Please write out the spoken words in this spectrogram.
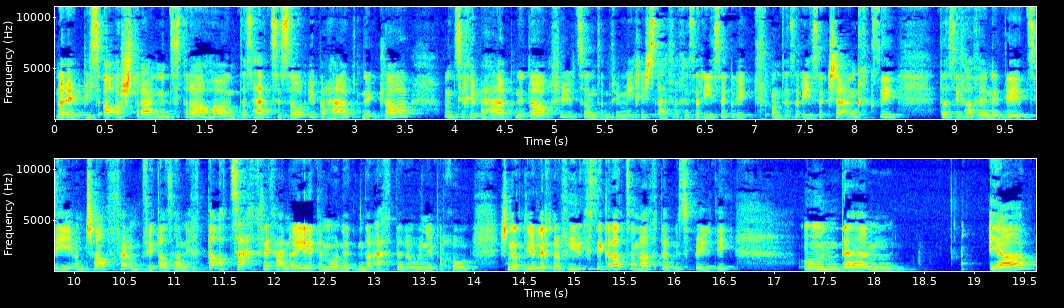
noch etwas Anstrengendes dran haben. Und das hat sie so überhaupt nicht gehabt und sich überhaupt nicht angefühlt, sondern für mich ist es einfach ein riesen Glück und ein riesen Geschenk gewesen, dass ich auch dort sein und arbeiten und für das habe ich tatsächlich auch noch jeden Monat einen rechten Lohn bekommen. Das war natürlich noch viel, gerade so nach der Ausbildung. Und ähm, ja,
